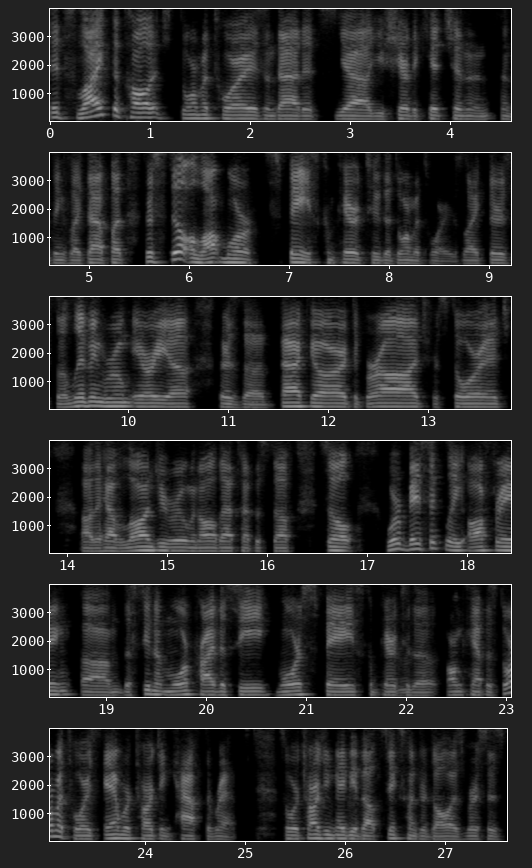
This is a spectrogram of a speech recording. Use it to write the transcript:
it's like the college dormitories and that it's yeah you share the kitchen and, and things like that but there's still a lot more space compared to the dormitories. Like there's the living room area there's the backyard the garage for storage uh, they have laundry room and all that type of stuff. So we're basically offering um, the student more privacy more space compared mm-hmm. to the on-campus dormitories and we're charging half the rent. So we're charging maybe about $600 versus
